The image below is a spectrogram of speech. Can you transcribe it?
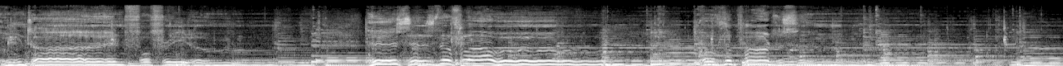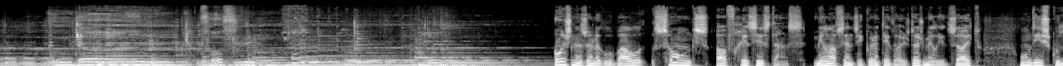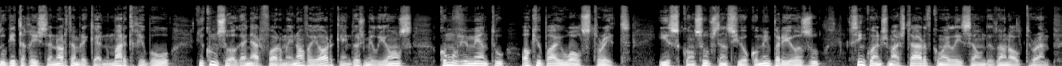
Who died for freedom. This is the flower of the partisan who died for freedom. Hoje na Zona Global, Songs of Resistance, 1942-2018, um disco do guitarrista norte-americano Mark Ribot, que começou a ganhar forma em Nova York em 2011 com o movimento Occupy Wall Street se consubstanciou como imperioso cinco anos mais tarde com a eleição de Donald Trump.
